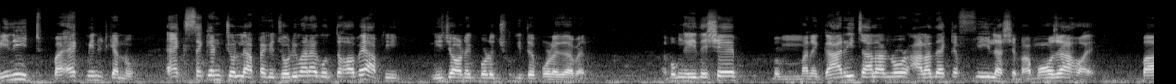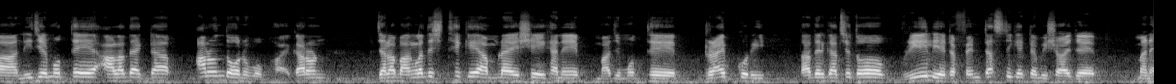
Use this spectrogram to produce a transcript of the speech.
মিনিট বা এক মিনিট কেন? এক সেকেন্ড চললে আপনাকে জরিমানা করতে হবে, আপনি নিজে অনেক বড় ঝুঁকিতে পড়ে যাবেন। এবং এই দেশে মানে গাড়ি চালানোর আলাদা একটা ফিল আসে বা মজা হয় বা নিজের মধ্যে আলাদা একটা আনন্দ অনুভব হয়। কারণ যারা বাংলাদেশ থেকে আমরা এসে এখানে মাঝে মধ্যে ড্রাইভ করি, তাদের কাছে তো রিয়েলি এটা ফ্যান্টাস্টিক একটা বিষয় যে মানে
